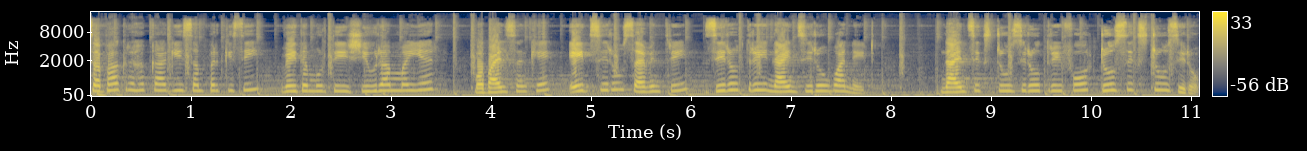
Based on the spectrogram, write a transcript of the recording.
ಸಭಾಗೃಹಕ್ಕಾಗಿ ಸಂಪರ್ಕಿಸಿ ವೇದಮೂರ್ತಿ ಶಿವರಾಮ್ ಮಯ್ಯರ್ ಮೊಬೈಲ್ ಸಂಖ್ಯೆ eight zero seven three, zero three nine zero one eight. Nine six two zero three four two six two zero.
